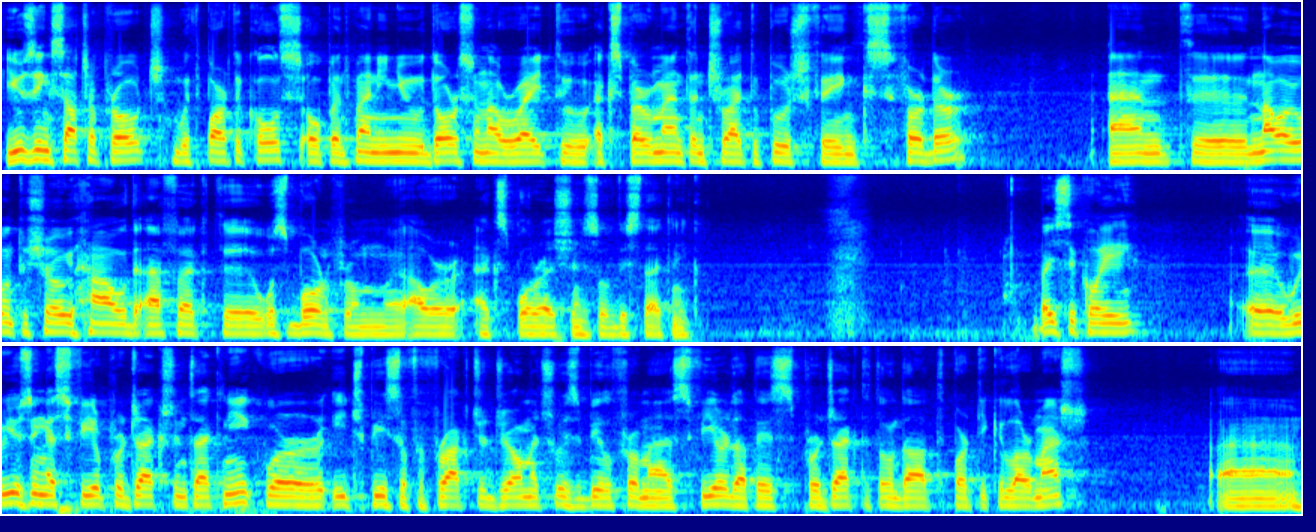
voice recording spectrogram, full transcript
using such approach with particles opened many new doors on our way to experiment and try to push things further. And uh, now I want to show you how the effect uh, was born from our explorations of this technique. Basically, uh, we're using a sphere projection technique where each piece of a fractured geometry is built from a sphere that is projected on that particular mesh. Uh,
